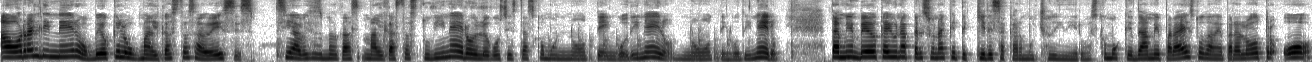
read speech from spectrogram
Ahorra el dinero. Veo que lo malgastas a veces. Sí, a veces malgastas tu dinero y luego si estás como no tengo dinero, no tengo dinero. También veo que hay una persona que te quiere sacar mucho dinero. Es como que dame para esto, dame para lo otro o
